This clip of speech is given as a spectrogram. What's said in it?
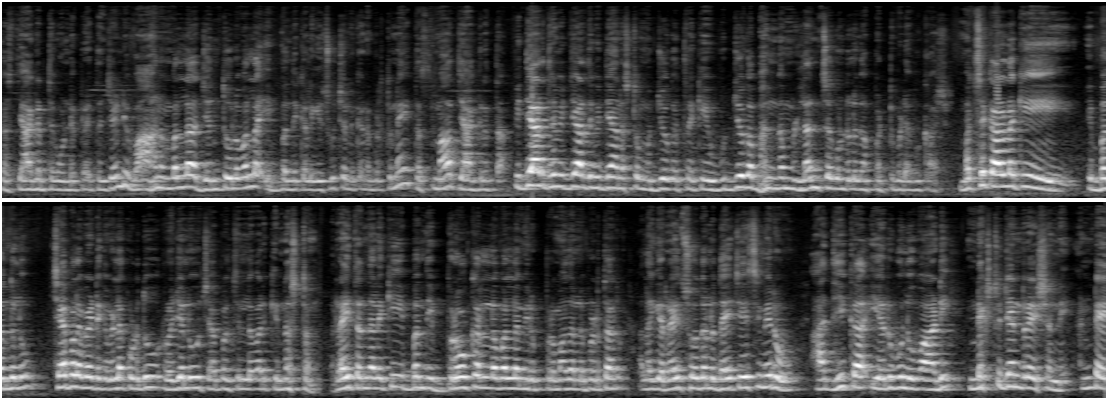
కాస్త జాగ్రత్తగా ఉండే ప్రయత్నం చేయండి. వాహనం వల్ల జంతువుల వల్ల ఇబ్బంది కలిగే సూచనలు కనబడుతున్నాయి. తస్మాత్ జాగ్రత్త. విద్యార్థి విద్యార్థి విద్యా నష్టం ఉద్యోగస్తులకి ఉద్యోగ భంగం లంచగొండులుగా పట్టుబడే అవకాశం. మత్స్యకారులకి ఇబ్బందులు. చేపల వేటకి వెళ్ళకూడదు. రొయ్యలు చేపలు చిల్ల వారికి నష్టం. రైతన్నలకి ఇబ్బంది. బ్రోకర్ల వల్ల మీరు ప్రమాదంలో పడతారు. అలాగే రైతు సోదరులు దయచేసి మీరు అధిక ఎరువులు వాడి నెక్స్ట్ జనరేషన్ని అంటే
